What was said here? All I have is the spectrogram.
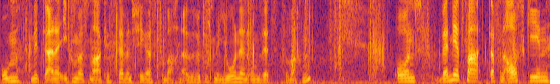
um mit deiner E-Commerce-Marke Seven Figures zu machen. Also wirklich Millionen Umsätze zu machen. Und wenn wir jetzt mal davon ausgehen,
